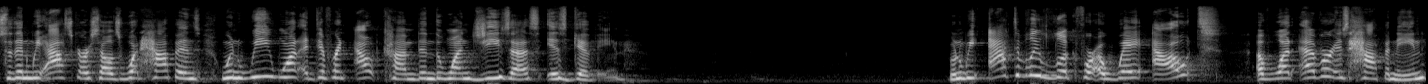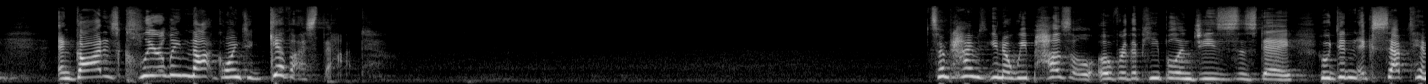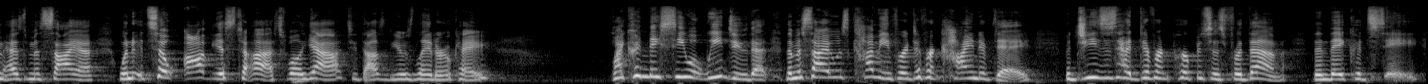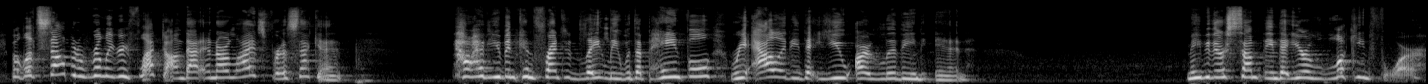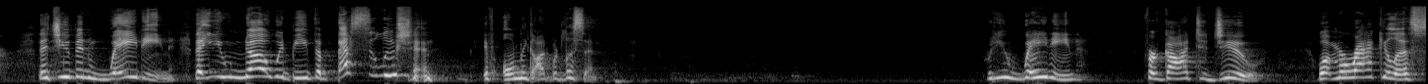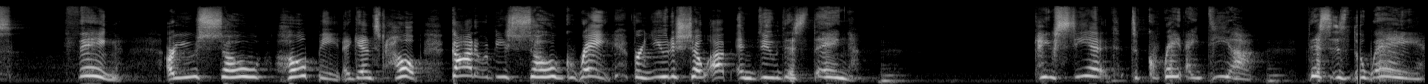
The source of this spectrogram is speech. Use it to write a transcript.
So then we ask ourselves what happens when we want a different outcome than the one Jesus is giving? When we actively look for a way out of whatever is happening, and God is clearly not going to give us that. Sometimes, you know, we puzzle over the people in Jesus' day who didn't accept him as Messiah when it's so obvious to us. Well, yeah, 2,000 years later, okay. Why couldn't they see what we do that the Messiah was coming for a different kind of day? But Jesus had different purposes for them than they could see. But let's stop and really reflect on that in our lives for a second. How have you been confronted lately with a painful reality that you are living in? Maybe there's something that you're looking for, that you've been waiting, that you know would be the best solution if only God would listen. What are you waiting for God to do? What miraculous thing are you so hoping against hope? God, it would be so great for you to show up and do this thing. Can you see it? It's a great idea. This is the way.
